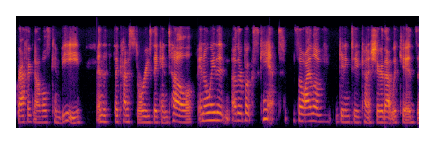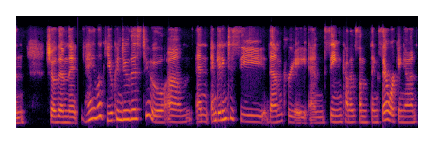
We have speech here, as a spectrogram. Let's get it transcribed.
graphic novels can be and the, the, kind of stories they can tell in a way that other books can't. So I love getting to kind of share that with kids and show them that hey, look, you can do this too, um, and and getting to see them create and seeing kind of some things they're working on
